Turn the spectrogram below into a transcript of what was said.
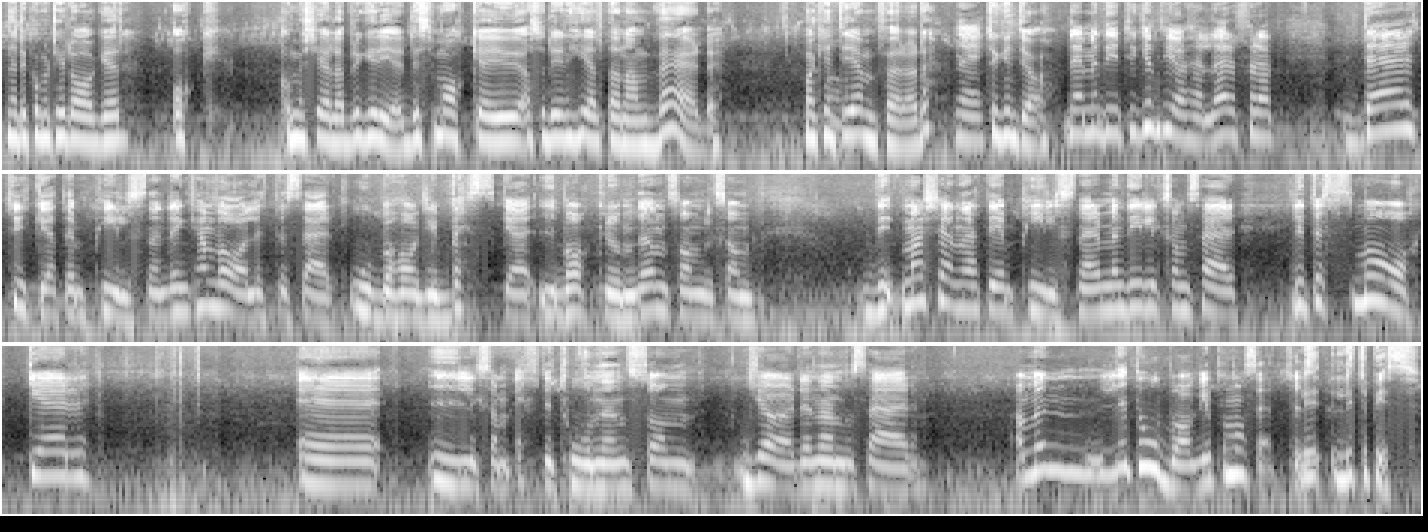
när det kommer till lager och kommersiella bryggerier. Det smakar ju, alltså det är en helt annan värld. Man kan inte jämföra det, Nej. tycker inte jag. Nej, men det tycker inte jag heller. För att där tycker jag att en pilsner, den kan vara lite så obehaglig beska i bakgrunden som liksom... Det, man känner att det är en pilsner, men det är liksom så här lite smaker eh, i liksom eftertonen som gör den ändå så här... Ja, men lite obehaglig på något sätt. Typ. Li- lite piss.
